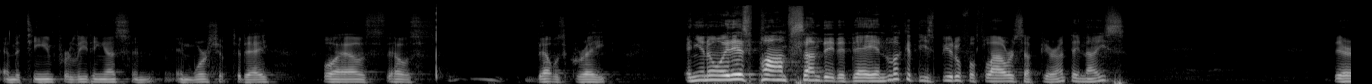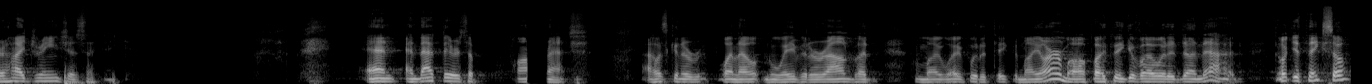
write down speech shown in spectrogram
and the team for leading us in, in worship today. Boy, that was, that, was, that was great. And you know, it is Palm Sunday today, and look at these beautiful flowers up here. Aren't they nice? They're hydrangeas, I think. And, and that there's a palm branch. I was going to rip one out and wave it around, but my wife would have taken my arm off, I think, if I would have done that. Don't you think so?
